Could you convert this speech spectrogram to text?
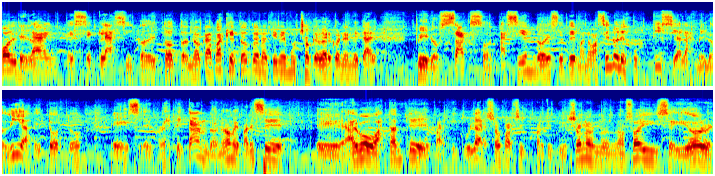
Hold the Line, ese clásico de Toto, ¿no? Capaz que Toto no tiene mucho que ver con el metal, pero Saxon haciendo ese tema, ¿no? Haciéndole justicia a las melodías de Toto, eh, respetando, ¿no? Me parece eh, algo bastante particular. Yo, yo no, soy seguidor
